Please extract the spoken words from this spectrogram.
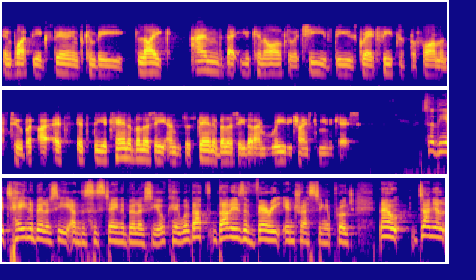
in what the experience can be like and that you can also achieve these great feats of performance too. But it's it's the attainability and the sustainability that I'm really trying to communicate. So the attainability and the sustainability. Okay, well that that is a very interesting approach. Now, Daniel,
